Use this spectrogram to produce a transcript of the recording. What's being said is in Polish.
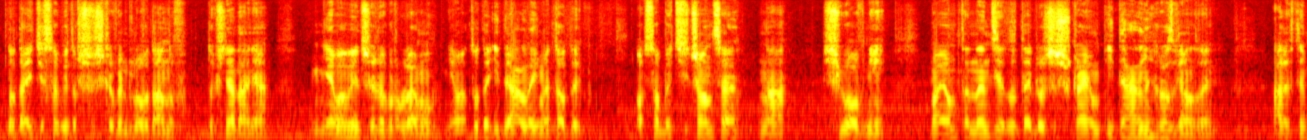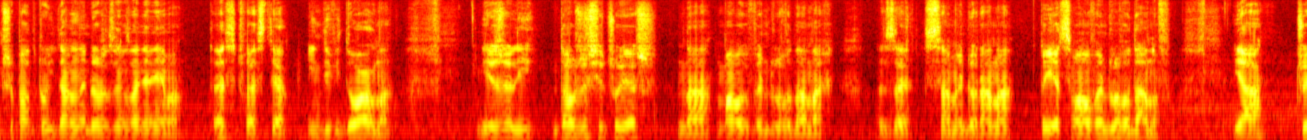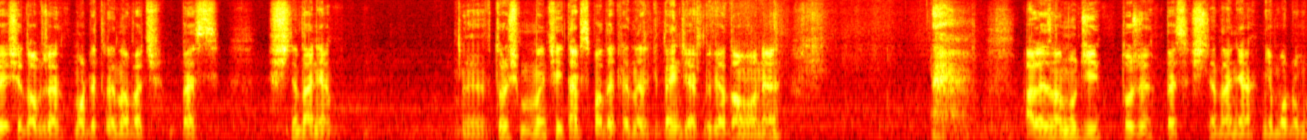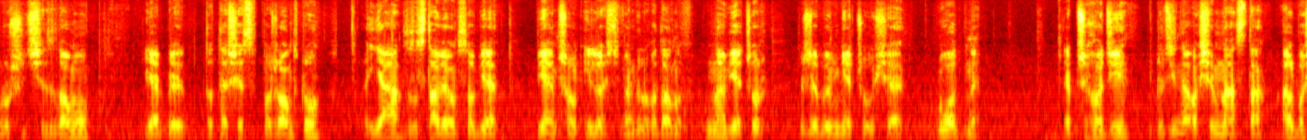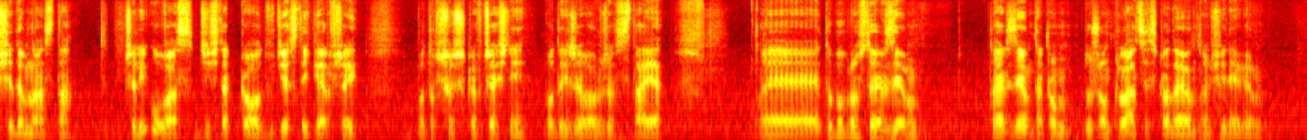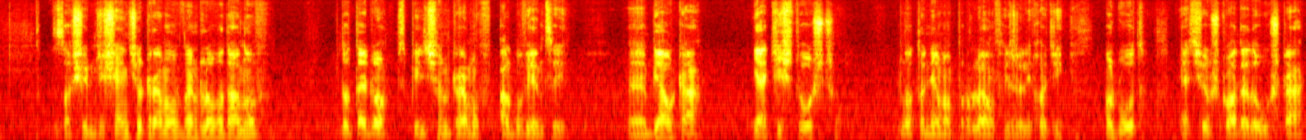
dodajcie sobie troszeczkę węglowodanów do śniadania. Nie ma większego problemu, nie ma tutaj idealnej metody. Osoby ćwiczące na siłowni mają tendencję do tego, że szukają idealnych rozwiązań ale w tym przypadku idealnego rozwiązania nie ma. To jest kwestia indywidualna. Jeżeli dobrze się czujesz na małych węglowodanach z samego rana, to jedz mało węglowodanów. Ja czuję się dobrze, mogę trenować bez śniadania. W którymś momencie i tak spadek energii będzie, jakby wiadomo, nie? Ale znam ludzi, którzy bez śniadania nie mogą ruszyć się z domu. Jakby to też jest w porządku. Ja zostawiam sobie większą ilość węglowodanów na wieczór, żebym nie czuł się głodny. Przychodzi godzina 18 albo 17, czyli u Was gdzieś tak koło 21, bo to troszeczkę wcześniej podejrzewam, że wstaję, eee, to po prostu ja zjem, to zjem taką dużą kolację składającą się, nie wiem, z 80 gramów węglowodanów, do tego z 50 gramów albo więcej e, białka, jakiś tłuszcz, no to nie mam problemów, jeżeli chodzi o głód. Jak się już kładę do łóżka,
